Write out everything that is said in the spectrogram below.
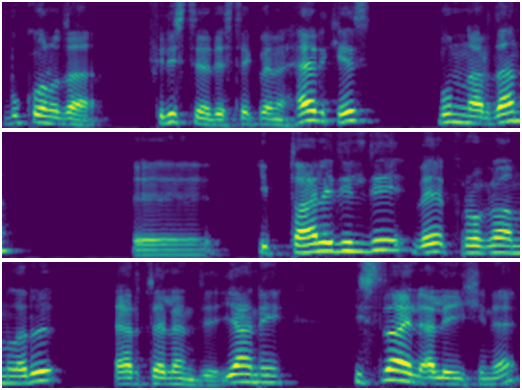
bu konuda Filistin'e destek veren herkes bunlardan e, iptal edildi ve programları ertelendi. Yani İsrail aleyhine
